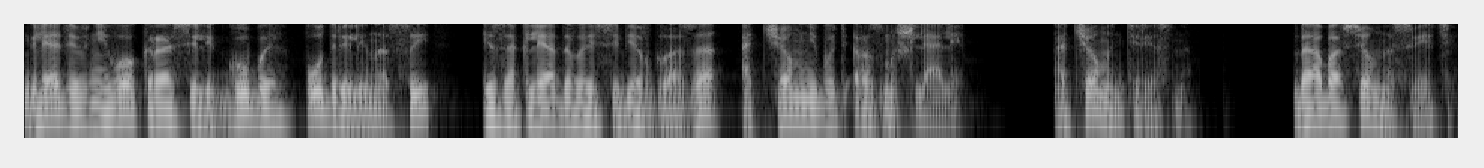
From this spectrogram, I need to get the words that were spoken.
глядя в него, красили губы, пудрили носы и, заглядывая себе в глаза, о чем-нибудь размышляли. О чем, интересно? Да обо всем на свете.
